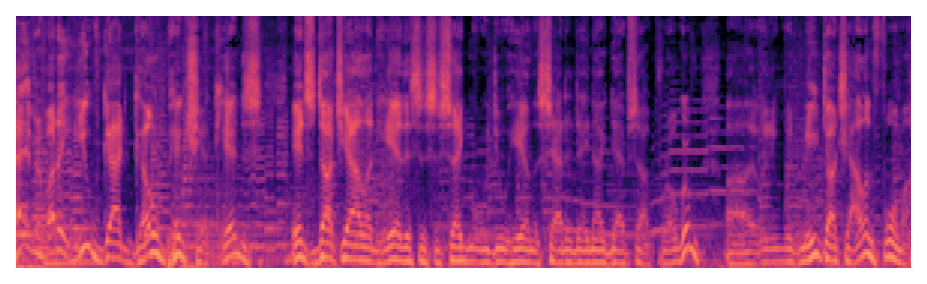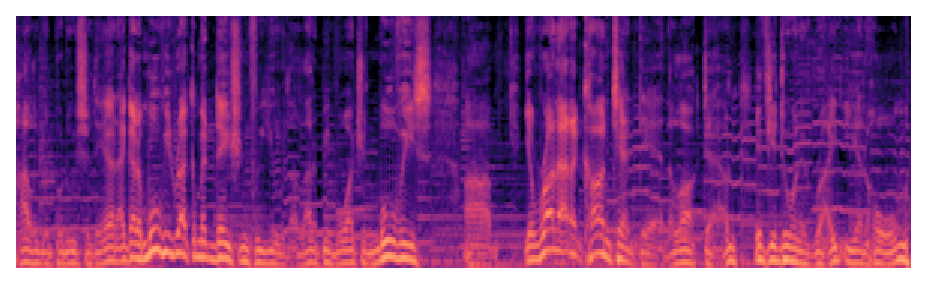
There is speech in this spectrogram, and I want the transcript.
Hey, everybody, you've got Go Picture, kids. It's Dutch Allen here. This is a segment we do here on the Saturday Night Knapsack program. Uh, with me, Dutch Allen, former Hollywood producer there. And I got a movie recommendation for you. A lot of people watching movies. Um, you run out of content there, the lockdown. If you're doing it right, you're at home,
